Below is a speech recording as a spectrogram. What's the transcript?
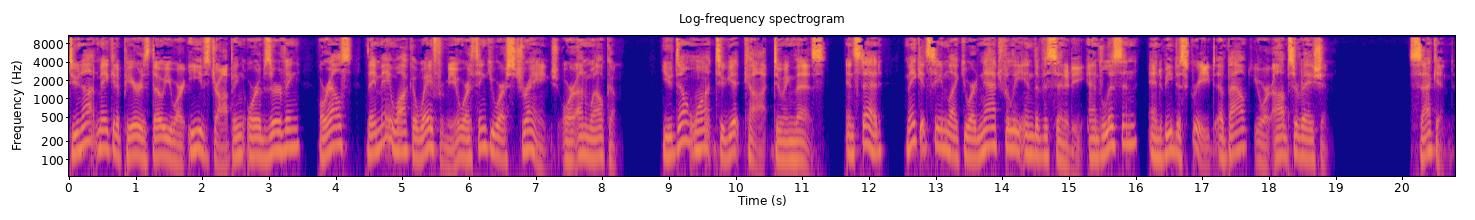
Do not make it appear as though you are eavesdropping or observing, or else they may walk away from you or think you are strange or unwelcome. You don't want to get caught doing this. Instead, make it seem like you are naturally in the vicinity and listen and be discreet about your observation. Second,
